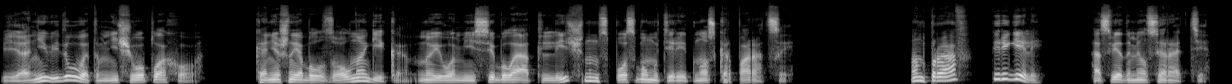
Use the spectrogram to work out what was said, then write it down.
Я не видел в этом ничего плохого. Конечно, я был зол на Гика, но его миссия была отличным способом утереть нос корпорации. «Он прав, Перегелий?» — осведомился Ратти.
